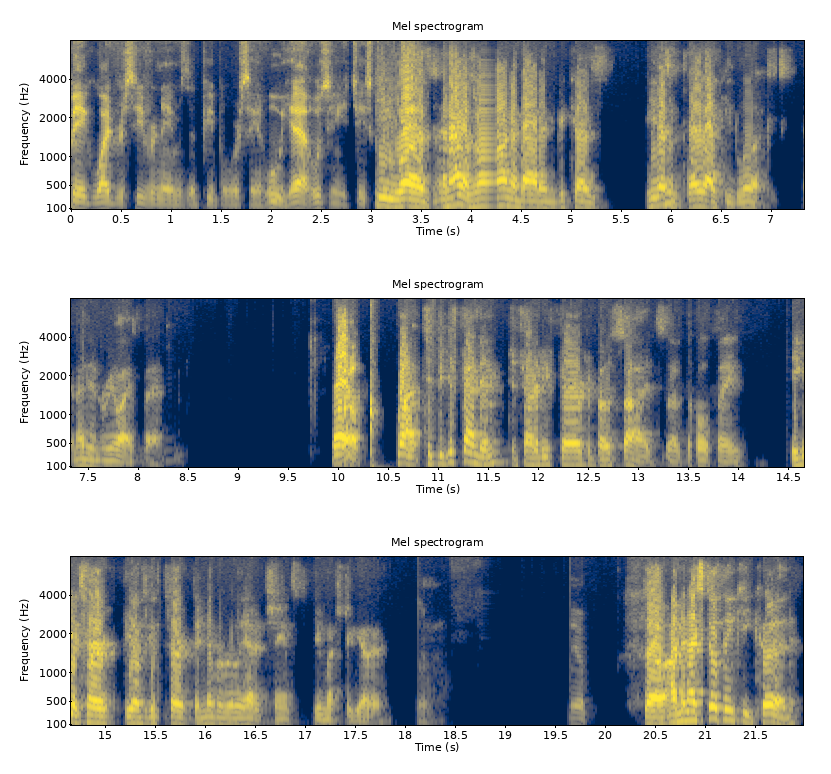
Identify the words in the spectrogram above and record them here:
big wide receiver names that people were saying, "Oh yeah, who's going to Chase He was, and I was wrong about him because he doesn't play like he looks, and I didn't realize that. But But to defend him, to try to be fair to both sides of the whole thing, he gets hurt, Fields gets hurt. They never really had a chance to do much together. Mm-hmm. Yep. So I mean, I still think he could.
